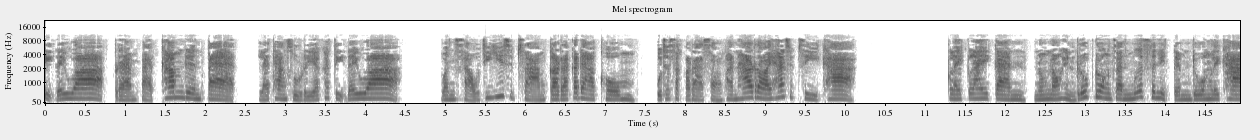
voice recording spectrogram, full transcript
ติได้ว่า แรม 8ค่ำเดือน 8 และทางสุริยคติได้ว่า วันเสาร์ที่ 23 กรกฎาคม พุทธศักราช 2554 ค่ะ ใกล้ๆกัน น้องๆ เห็นรูปดวงจันทร์มืดสนิทเต็มดวงเลยค่ะ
